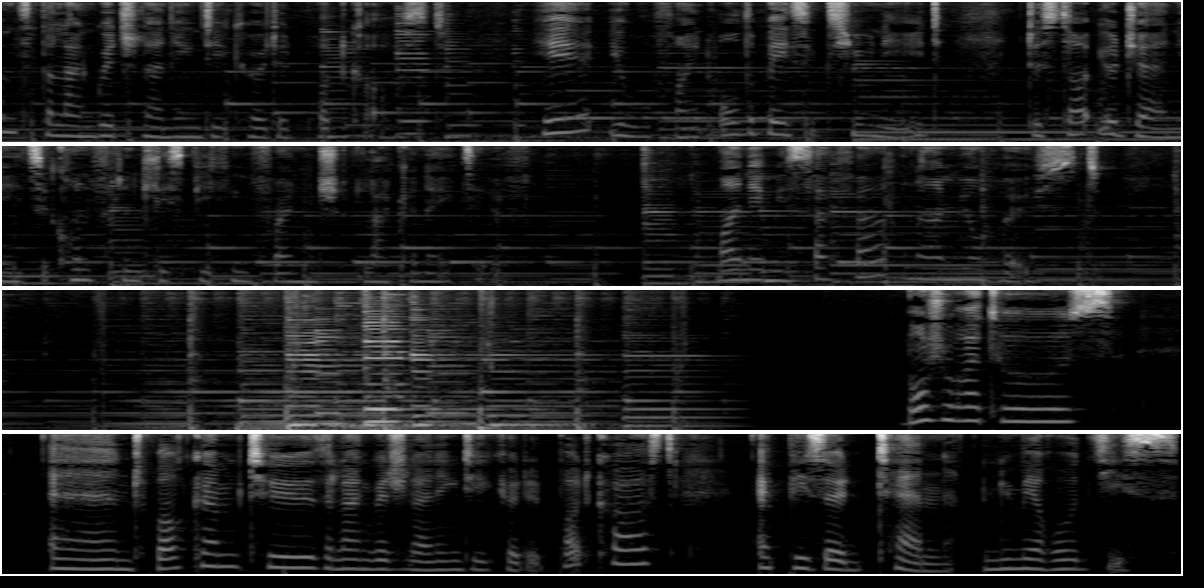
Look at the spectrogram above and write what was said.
welcome to the Language Learning Decoded podcast. Here you will find all the basics you need to start your journey to confidently speaking French like a native. My name is Safa and I'm your host. Bonjour à tous and welcome to the Language Learning Decoded podcast, episode 10, numéro 10.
